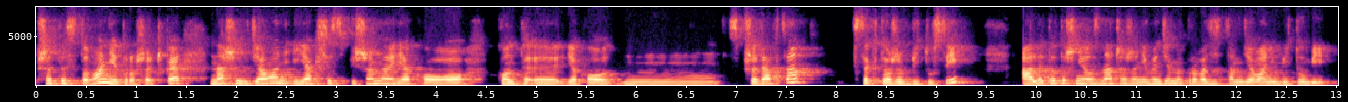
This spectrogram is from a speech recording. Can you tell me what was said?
przetestowanie troszeczkę naszych działań i jak się spiszemy jako, e, jako mm, sprzedawca w sektorze B2C, ale to też nie oznacza, że nie będziemy prowadzić tam działań B2B.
